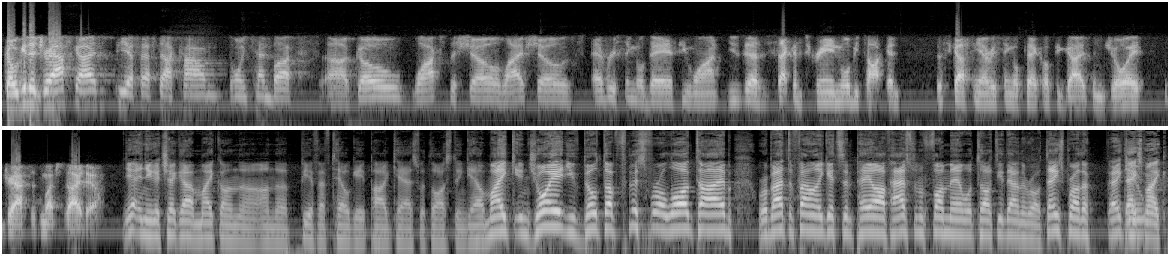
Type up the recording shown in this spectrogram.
Go get a draft, guys. PFF.com. It's only 10 bucks. Uh, go watch the show, live shows every single day if you want. Use it as a second screen. We'll be talking, discussing every single pick. Hope you guys enjoy the draft as much as I do. Yeah, and you can check out Mike on the on the PFF Tailgate podcast with Austin Gayle. Mike, enjoy it. You've built up for this for a long time. We're about to finally get some payoff. Have some fun, man. We'll talk to you down the road. Thanks, brother. Thank Thanks, you. Mike.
